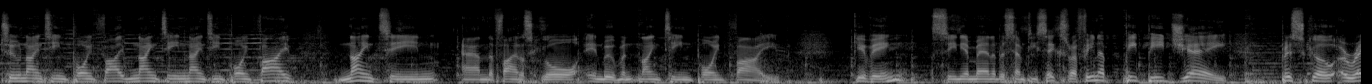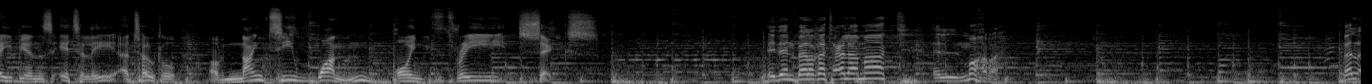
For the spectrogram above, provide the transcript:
two 19.5, 19, 19.5, 19, and the final score in movement 19.5 giving senior man number 76, Rafina PPJ, Prisco Arabians, Italy, a total of 91.36. إذا بلغت علامات المهرة. بل...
